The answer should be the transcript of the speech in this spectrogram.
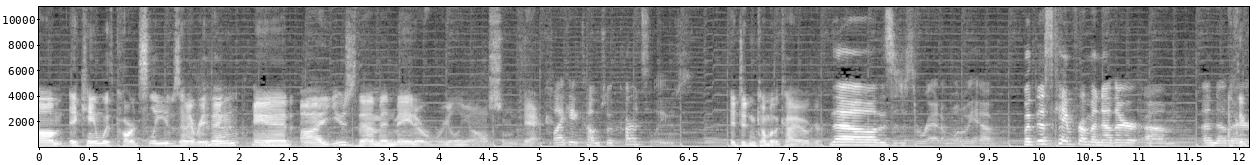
Um, it came with card sleeves and everything, Mm-hmm, and I used them and made a really awesome deck. like it comes with card sleeves. It didn't come with a Kyogre. No, this is just a random one we have. But this came from another, um, another. I think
